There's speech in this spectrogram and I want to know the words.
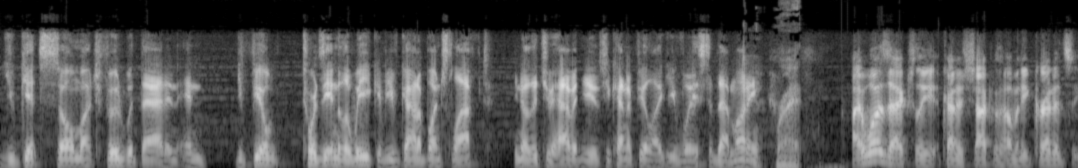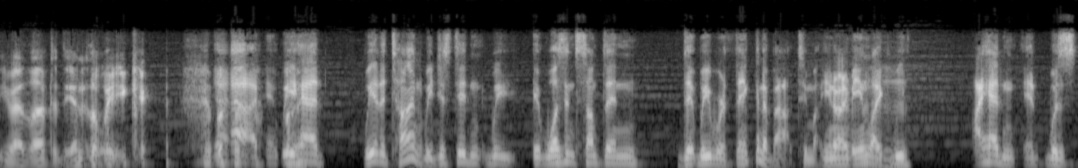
you get so much food with that, and and you feel towards the end of the week if you've got a bunch left, you know, that you haven't used, you kind of feel like you've wasted that money. Right. I was actually kind of shocked with how many credits that you had left at the end of the week. yeah, I mean, we had we had a ton. We just didn't. We it wasn't something that we were thinking about too much. You know what I mean? Like we, I hadn't. It was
